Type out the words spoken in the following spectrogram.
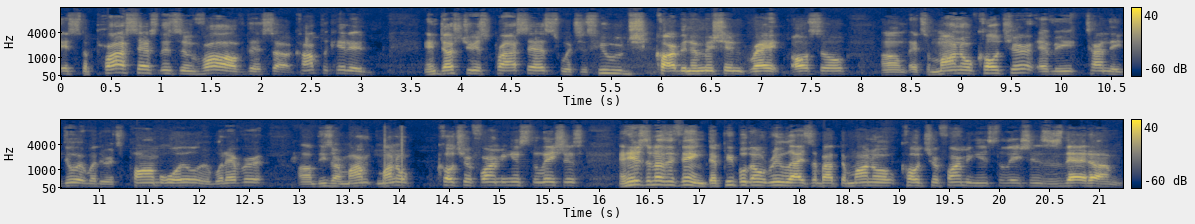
It's the process that's involved. This uh, complicated, industrious process, which is huge carbon emission, right? Also, um, it's a monoculture. Every time they do it, whether it's palm oil or whatever, um, these are mon- monoculture farming installations. And here's another thing that people don't realize about the monoculture farming installations is that um,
